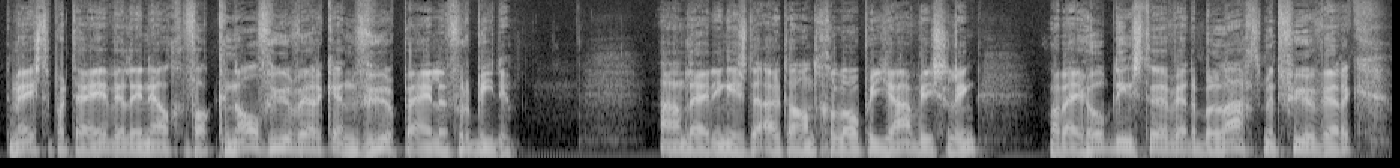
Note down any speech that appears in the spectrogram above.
De meeste partijen willen in elk geval knalvuurwerk en vuurpijlen verbieden. Aanleiding is de uit de hand gelopen jaarwisseling... waarbij hulpdiensten werden belaagd met vuurwerk.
